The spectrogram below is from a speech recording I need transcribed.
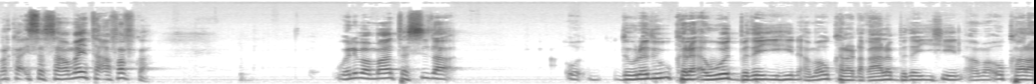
Marka isa saamaynta afafka weliba maanta sida dowladuhu u kala awood badan yihiin ama u kala dhaqaalo badan yihiin ama u kala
